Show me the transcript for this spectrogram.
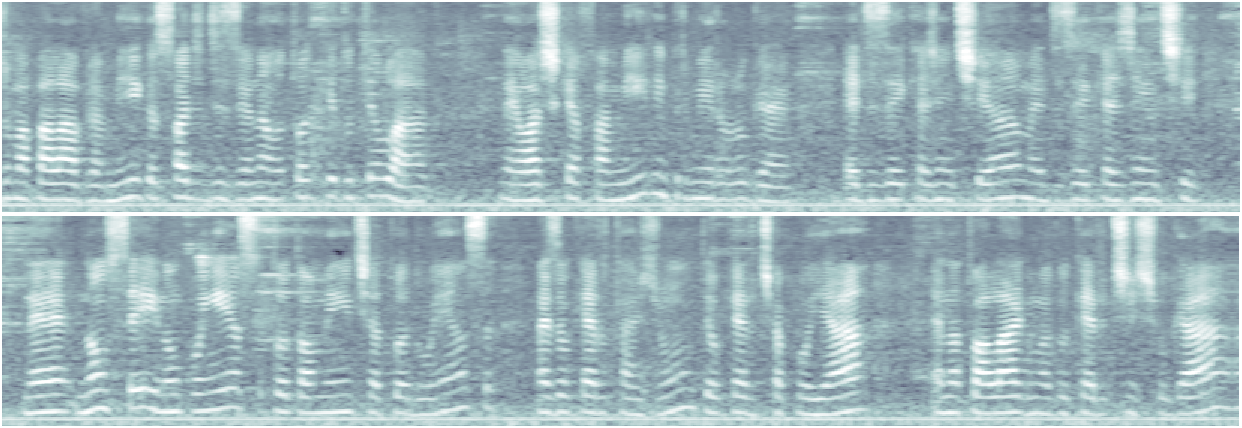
de uma palavra amiga, só de dizer: não, eu estou aqui do teu lado. Né? Eu acho que a família, em primeiro lugar, é dizer que a gente ama, é dizer que a gente, né, não sei, não conheço totalmente a tua doença, mas eu quero estar junto, eu quero te apoiar, é na tua lágrima que eu quero te enxugar.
